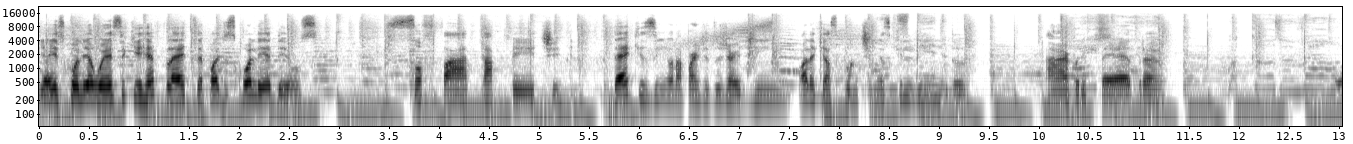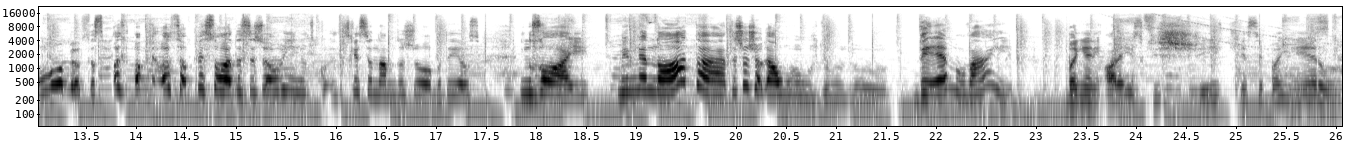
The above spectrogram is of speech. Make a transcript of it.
e aí escolheu esse que reflete, você pode escolher, Deus. Sofá, tapete, deckzinho na parte do jardim. Olha aqui as plantinhas, que lindo. Árvore, pedra. Oh, meu Deus. Oh, oh, pessoa desse joguinho. Esqueci o nome do jogo, Deus. Inzoi. Me, me nota. Deixa eu jogar o, o, o demo, vai. Banheirinho. Olha isso, que chique esse banheiro.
